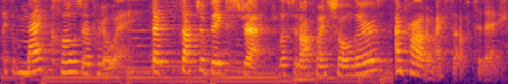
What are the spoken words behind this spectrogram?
Like my clothes are put away. That's such a big stress lifted off my shoulders. I'm proud of myself today.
